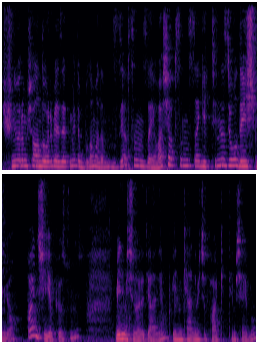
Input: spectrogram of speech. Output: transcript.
düşünüyorum. Şu an doğru benzetmeyi de bulamadım. Hızlı yapsanız da yavaş yapsanız da gittiğiniz yol değişmiyor. Aynı şeyi yapıyorsunuz. Benim için öyle yani. Benim kendim için fark ettiğim şey bu.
